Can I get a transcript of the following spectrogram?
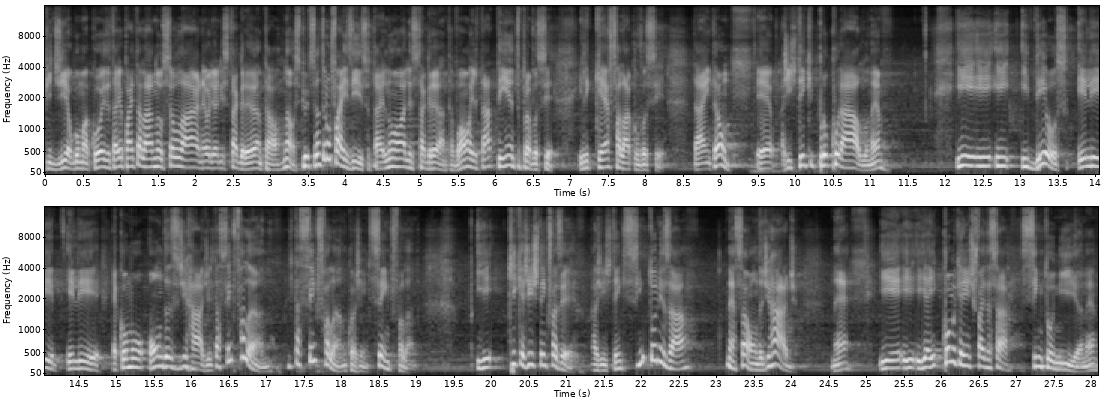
pedir alguma coisa, tá? e o pai está lá no celular, né, olhando Instagram tal. Não, o Espírito Santo não faz isso, tá? Ele não olha o Instagram, tá bom? Ele está atento para você. Ele quer falar com você, tá? Então, é, a gente tem que procurá-lo, né? E, e, e, Deus, ele, ele é como ondas de rádio, ele está sempre falando, ele está sempre falando com a gente, sempre falando. E o que, que a gente tem que fazer? A gente tem que sintonizar nessa onda de rádio. Né? E, e, e, aí, como que a gente faz essa sintonia? Né?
